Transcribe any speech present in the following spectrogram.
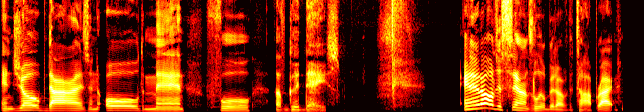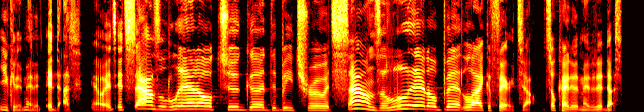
And Job dies an old man full of good days. And it all just sounds a little bit over the top, right? You can admit it. It does. You know, it, it sounds a little too good to be true. It sounds a little bit like a fairy tale. It's okay to admit it, it does.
